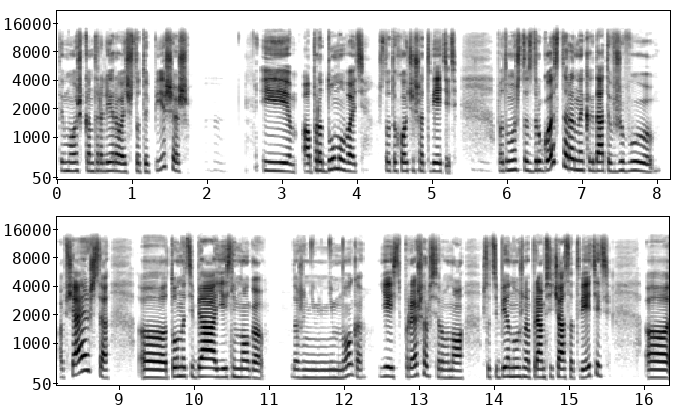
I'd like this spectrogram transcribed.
ты можешь контролировать, что ты пишешь, и а, продумывать, что ты хочешь ответить. Потому что, с другой стороны, когда ты вживую общаешься, э, то на тебя есть немного, даже не, немного, есть прешер все равно, что тебе нужно прямо сейчас ответить, Э,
